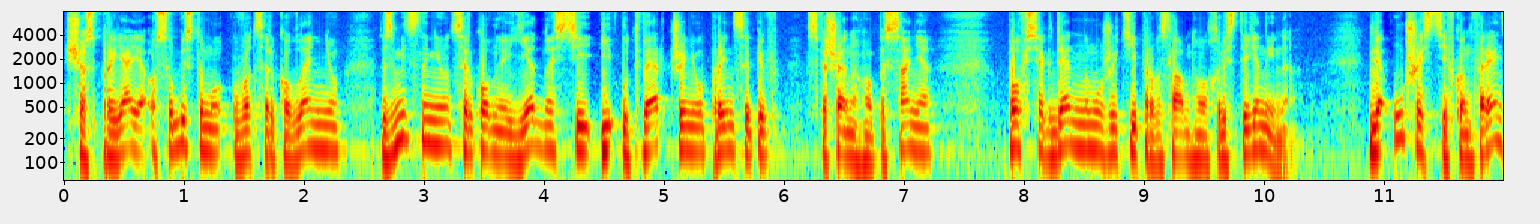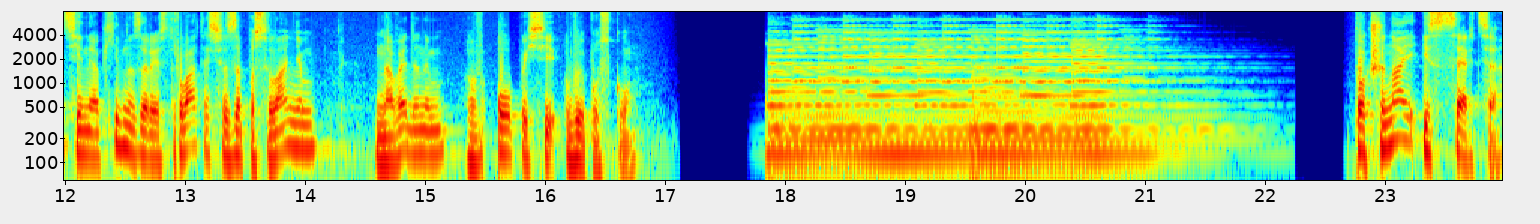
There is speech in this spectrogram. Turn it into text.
що сприяє особистому воцерковленню, зміцненню церковної єдності і утвердженню принципів священного писання повсякденному житті православного християнина. Для участі в конференції необхідно зареєструватися за посиланням, наведеним в описі випуску. Починай із серця,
